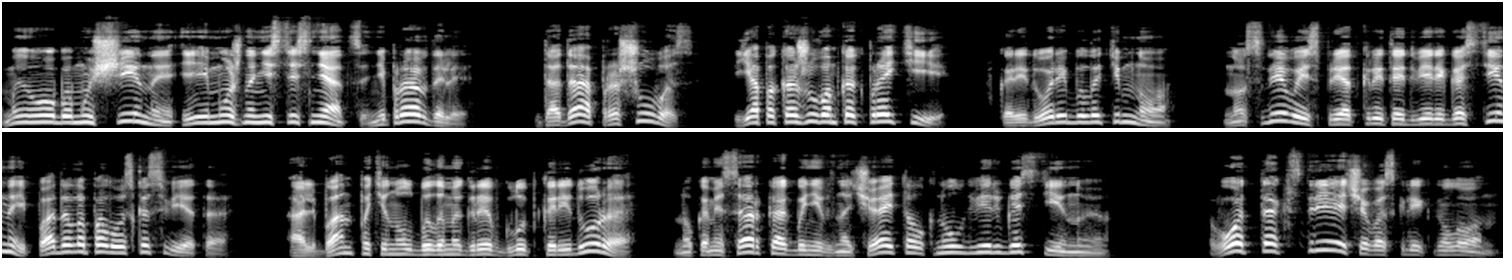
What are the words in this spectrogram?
мы оба мужчины, и можно не стесняться, не правда ли?» «Да-да, прошу вас, я покажу вам, как пройти». В коридоре было темно но слева из приоткрытой двери гостиной падала полоска света. Альбан потянул было Мегре вглубь коридора, но комиссар как бы невзначай толкнул дверь в гостиную. «Вот так встреча!» — воскликнул он.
